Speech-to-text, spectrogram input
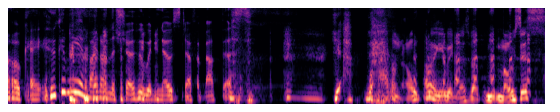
Okay. Who can we invite on the show who would know stuff about this? Yeah, well, I don't know. I don't think anybody knows about Moses.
